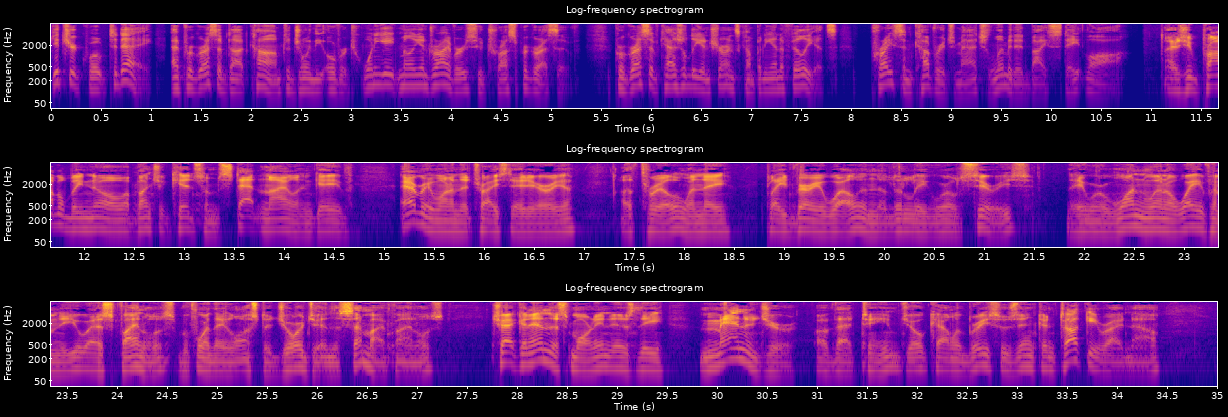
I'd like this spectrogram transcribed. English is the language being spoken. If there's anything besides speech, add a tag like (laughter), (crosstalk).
Get your quote today at progressive.com to join the over 28 million drivers who trust Progressive. Progressive Casualty Insurance Company and Affiliates. Price and coverage match limited by state law. As you probably know, a bunch of kids from Staten Island gave everyone in the tri state area a thrill when they played very well in the Little League World Series. They were one win away from the U.S. finals before they lost to Georgia in the semifinals. Checking in this morning is the manager of that team, Joe Calabrese, who's in Kentucky right now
